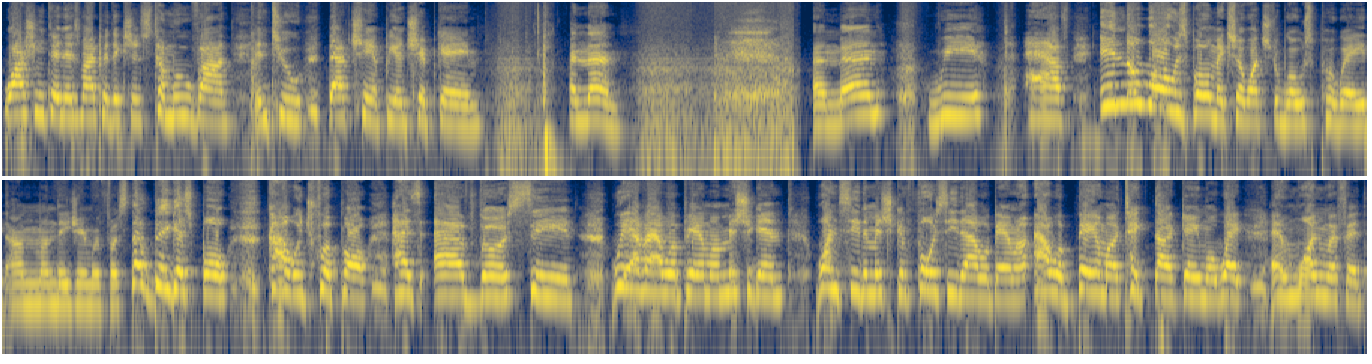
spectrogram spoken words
Washington is my predictions to move on into that championship game. And then and then we have in the Rose Bowl. Make sure to watch the Rose Parade on Monday, January 1st. The biggest bowl college football has ever seen. We have Alabama, Michigan, one seed in Michigan, four seed Alabama. Alabama take that game away and won with it.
